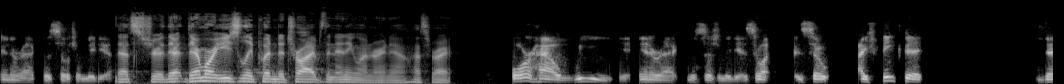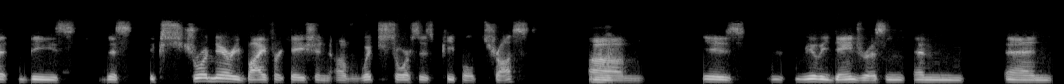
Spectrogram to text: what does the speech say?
interact with social media. That's true. They're they're more easily put into tribes than anyone right now. That's right. Or how we interact with social media. So so I think that that these this extraordinary bifurcation of which sources people trust mm-hmm. um, is really dangerous and and and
